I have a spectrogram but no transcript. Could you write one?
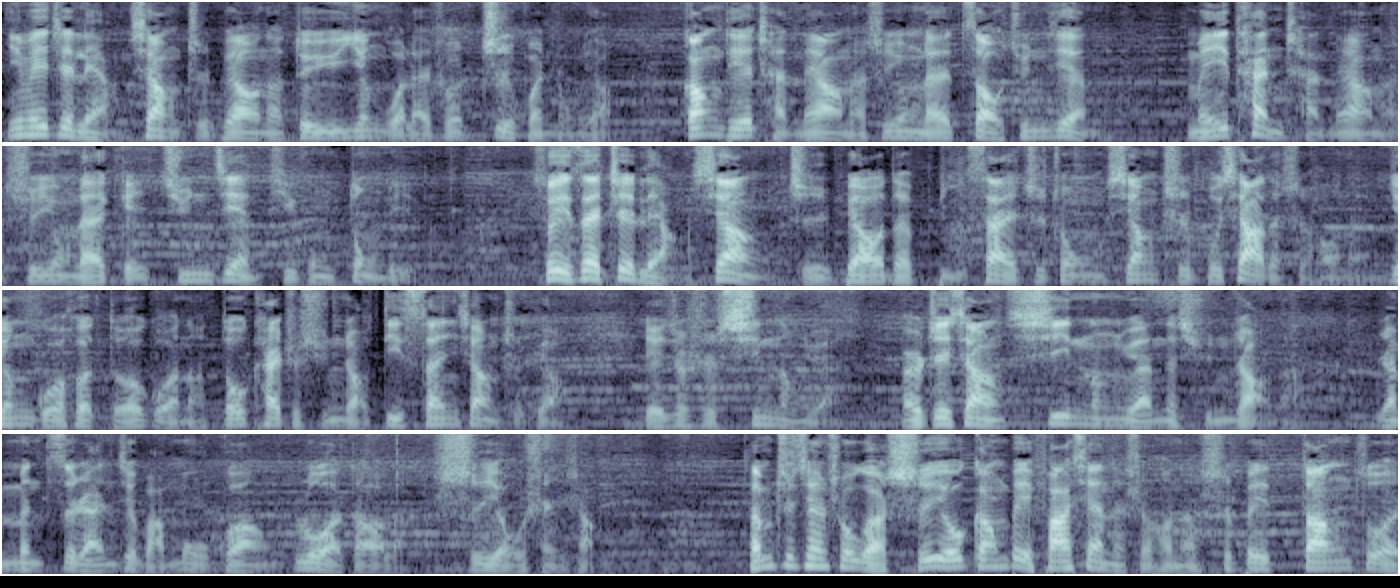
因为这两项指标呢，对于英国来说至关重要。钢铁产量呢是用来造军舰的。煤炭产量呢是用来给军舰提供动力的，所以在这两项指标的比赛之中相持不下的时候呢，英国和德国呢都开始寻找第三项指标，也就是新能源。而这项新能源的寻找呢，人们自然就把目光落到了石油身上。咱们之前说过，石油刚被发现的时候呢，是被当做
